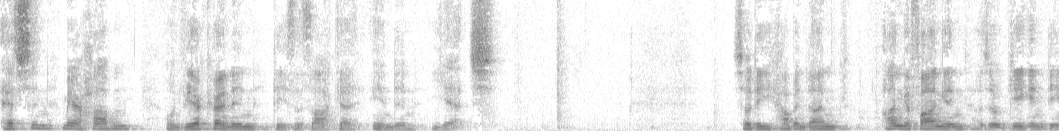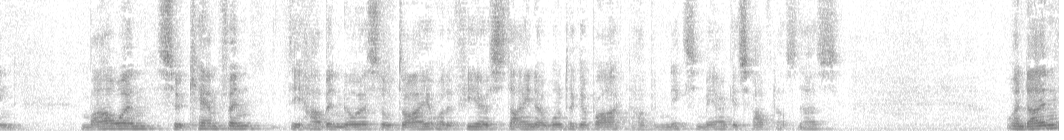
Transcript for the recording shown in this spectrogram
Essen mehr haben und wir können diese Sache enden jetzt. So die haben dann angefangen, also gegen die Mauern zu kämpfen. Die haben nur so drei oder vier Steine runtergebracht, haben nichts mehr geschafft als das. Und dann,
